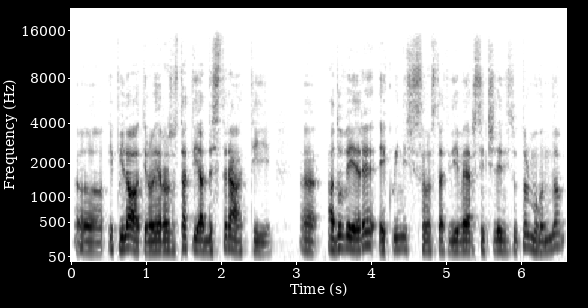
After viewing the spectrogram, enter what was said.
Eh, I piloti non erano stati addestrati eh, a dovere e quindi ci sono stati diversi incidenti in tutto il mondo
